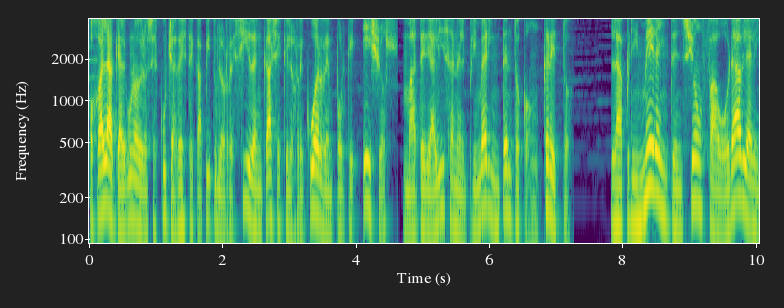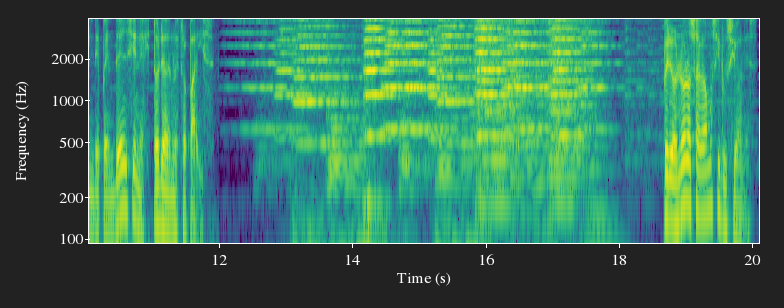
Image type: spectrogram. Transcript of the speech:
Ojalá que alguno de los escuchas de este capítulo resida en calles que los recuerden porque ellos materializan el primer intento concreto, la primera intención favorable a la independencia en la historia de nuestro país. Pero no nos hagamos ilusiones,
